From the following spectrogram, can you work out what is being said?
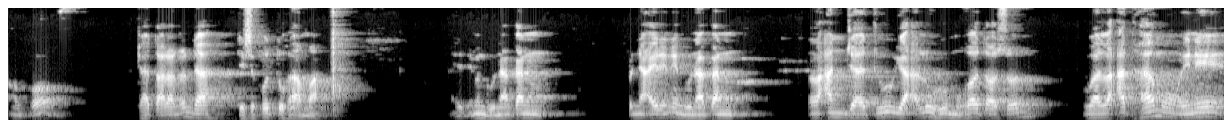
apa? Dataran rendah disebut Tuhama. Ini menggunakan penyair ini menggunakan la'anjadu ya'luhum ghatasun wa la'adhamu ini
